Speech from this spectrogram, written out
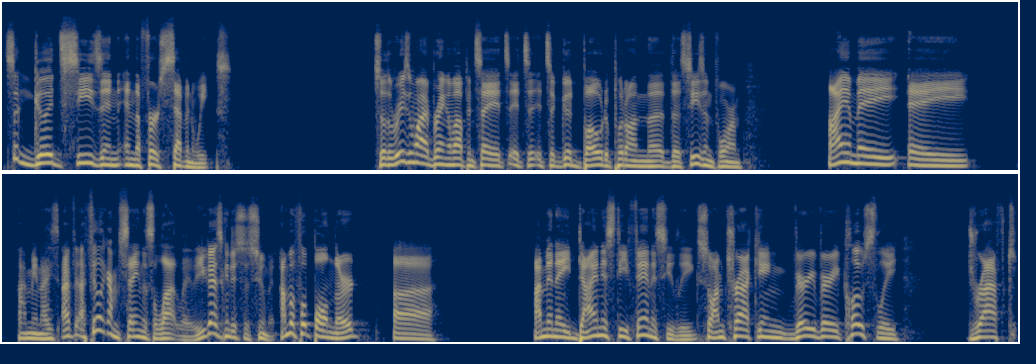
It's a good season in the first 7 weeks. So the reason why I bring him up and say it's it's it's a good bow to put on the the season for him, I am a a, I mean I I feel like I'm saying this a lot lately. You guys can just assume it. I'm a football nerd. Uh, I'm in a dynasty fantasy league, so I'm tracking very very closely draft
